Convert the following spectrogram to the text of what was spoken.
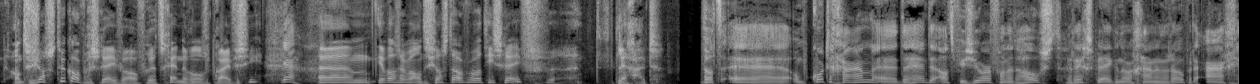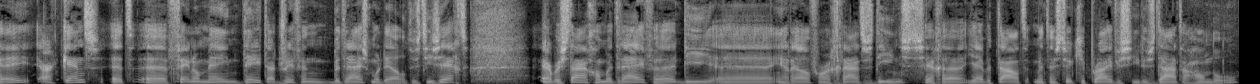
enthousiast stuk over geschreven over het schenden van onze privacy. Ja. Ehm, je was er wel enthousiast over wat hij schreef. Eh, Leg uit. Wat, eh, om kort te gaan, eh, de, de adviseur van het hoogst rechtsprekende orgaan in Europa, de AG, erkent het fenomeen data-driven bedrijfsmodel. Dus die zegt. Er bestaan gewoon bedrijven die eh, in ruil voor een gratis dienst zeggen: jij betaalt met een stukje privacy, dus datahandel.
